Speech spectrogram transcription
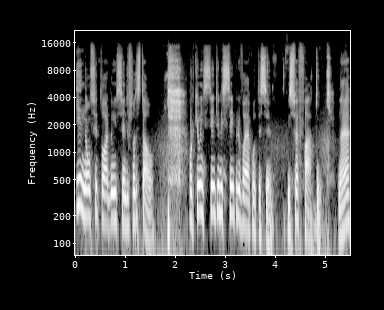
e não se torne um incêndio florestal. Porque o incêndio ele sempre vai acontecer. Isso é fato, né?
